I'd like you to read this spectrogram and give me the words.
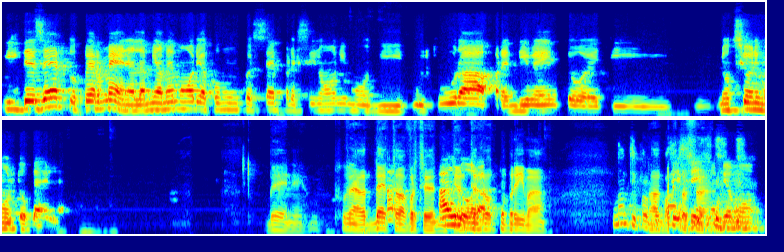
il deserto per me, nella mia memoria, comunque è sempre sinonimo di cultura, apprendimento e di nozioni molto belle. Bene, scusa Alberto, ah, forse allora, ti ho interrotto prima. Non ti preoccupare. Sì, sì, abbiamo...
